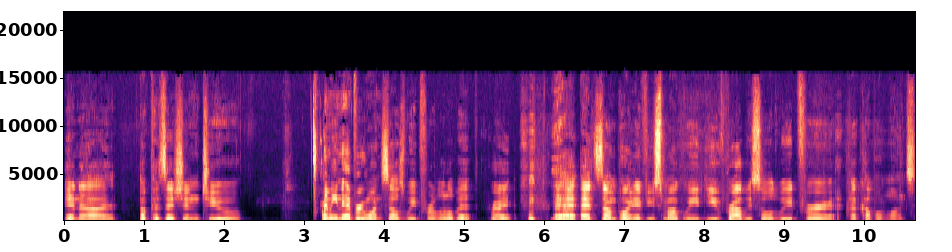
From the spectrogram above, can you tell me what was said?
in a a position to. I mean, everyone sells weed for a little bit, right? Yeah. At, at some point, if you smoke weed, you've probably sold weed for a couple months.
